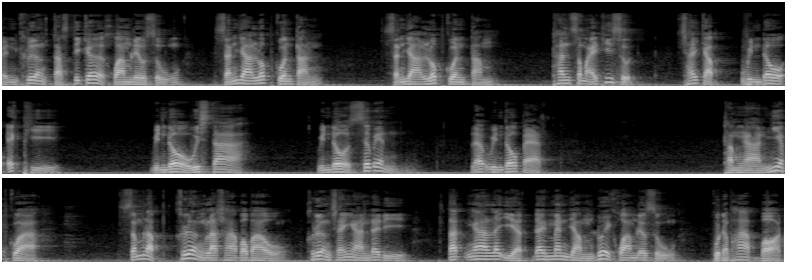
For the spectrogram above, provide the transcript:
เป็นเครื่องตัดสติกเกอร์ความเร็วสูง สัญญาณรบกวนต่ำ สัญญาณรบกวนต่ำทันสมัยที่สุดใช้กับ Windows XP Windows Vista Windows 7 และ Windows 8ทำงานเงียบกว่าสำหรับเครื่องราคาเบาๆ เครื่องใช้งานได้ดี ตัดงานละเอียดได้แม่นยำด้วยความเร็วสูง คุณภาพบอร์ด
